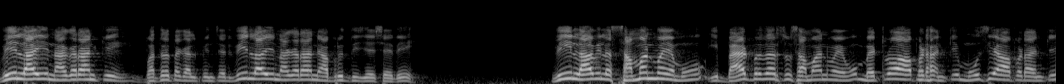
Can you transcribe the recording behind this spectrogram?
వీళ్ళ ఈ నగరానికి భద్రత కల్పించేది వీళ్ళ ఈ నగరాన్ని అభివృద్ధి చేసేది. వీళ్ళ వీళ్ళ సమన్వయము ఈ బ్యాడ్ బ్రదర్స్ సమన్వయము మెట్రో ఆపడానికి మూసీ ఆపడానికి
